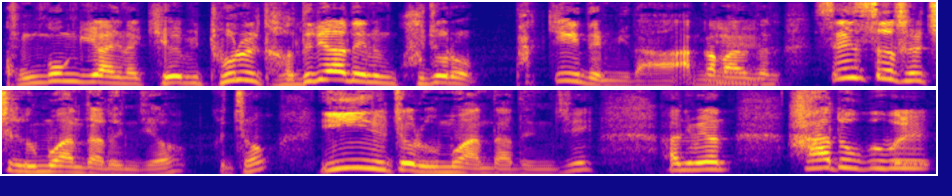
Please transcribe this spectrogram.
공공기관이나 기업이 돈을 더 들여야 되는 구조로 바뀌게 됩니다. 아까 네. 말한 것 센서 설치를 의무한다든지요. 그렇죠? 2인 1조를 의무한다든지 아니면 하도급을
